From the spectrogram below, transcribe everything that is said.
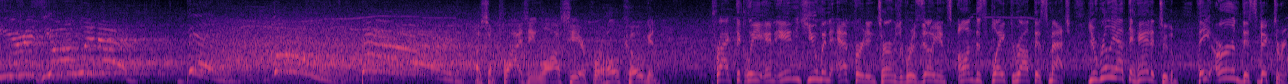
Here is your winner, Bill Goldberg. A surprising loss here for Hulk Hogan. Practically an inhuman effort in terms of resilience on display throughout this match. You really have to hand it to them. They earned this victory.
